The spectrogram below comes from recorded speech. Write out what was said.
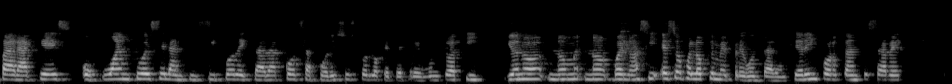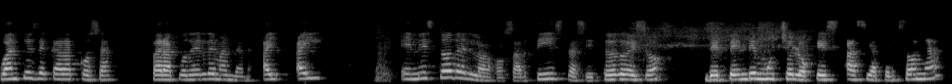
para qué es o cuánto es el anticipo de cada cosa, por eso es por lo que te pregunto a ti. Yo no, no, no, bueno, así, eso fue lo que me preguntaron, que era importante saber cuánto es de cada cosa para poder demandar. Hay, hay en esto de los artistas y todo eso, depende mucho lo que es hacia persona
